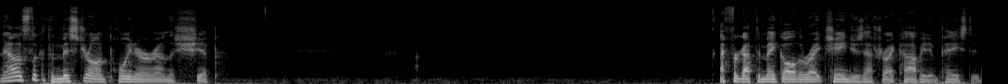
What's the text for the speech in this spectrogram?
Now let's look at the misdrawn pointer around the ship. I forgot to make all the right changes after I copied and pasted.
